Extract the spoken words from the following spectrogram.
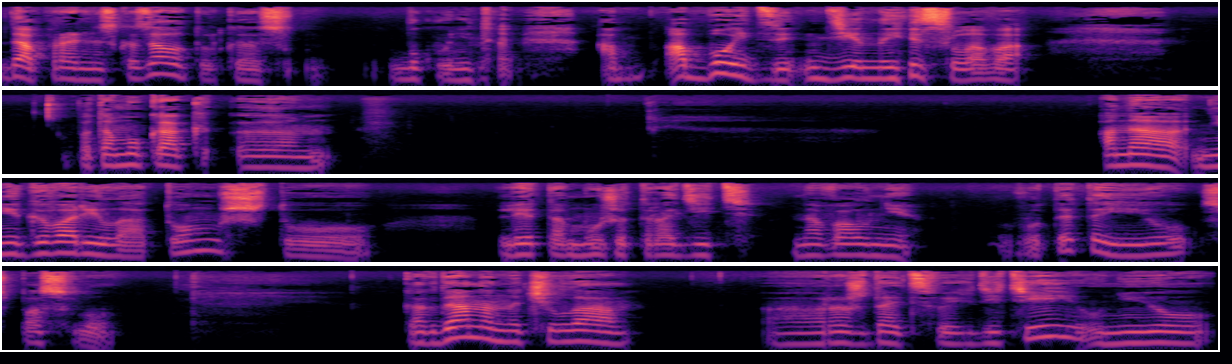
Да, правильно сказала, только букву не так. Обойденные слова. Потому как э, она не говорила о том, что лето может родить на волне. Вот это ее спасло. Когда она начала э, рождать своих детей, у нее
